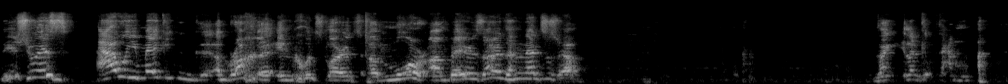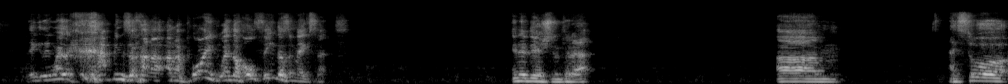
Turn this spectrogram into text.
The issue is how are you making a bracha in Chutz Laretz more on Be'er than in Eretz Yisrael? Like, like, they, they were like hopping on a, on a point when the whole thing doesn't make sense. In addition to that, um, I saw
